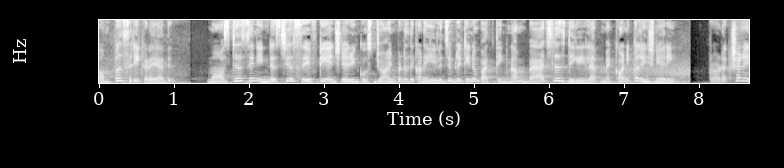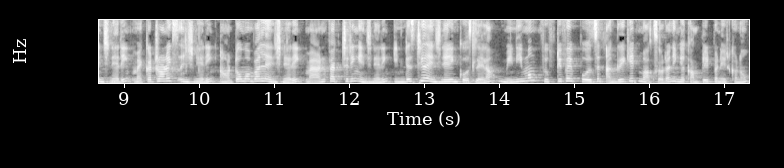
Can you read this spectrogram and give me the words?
கம்பல்சரி கிடையாது. Masters in industrial safety engineering course join பண்ணுறதுக்கான எலிஜிபிலிட்டின்னு பார்த்தீங்கன்னா பேச்சுலர்ஸ் டிகிரியில் mechanical engineering production engineering mechatronics engineering automobile engineering manufacturing engineering industrial engineering கோர்ஸ்லாம் minimum fifty five percent aggregate மார்க்ஸோட நீங்கள் கம்ப்ளீட் பண்ணியிருக்கணும்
